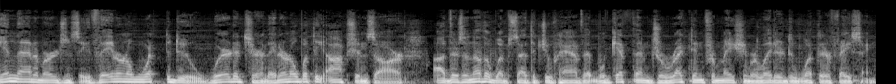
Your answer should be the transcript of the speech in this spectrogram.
in that emergency, they don't know what to do, where to turn, they don't know what the options are. Uh, there's another website that you have that will get them direct information related to what they're facing.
